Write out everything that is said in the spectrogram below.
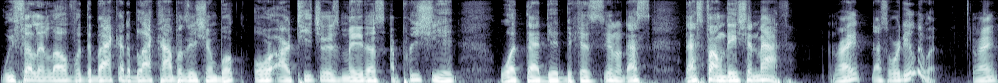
we fell in love with the back of the black composition book or our teachers made us appreciate what that did because you know that's that's foundation math right? That's what we're dealing with right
